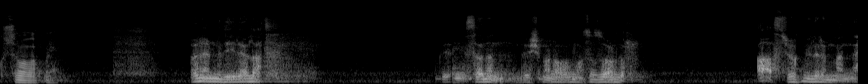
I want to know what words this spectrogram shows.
Kusuruma bakmayın. Önemli değil evlat. Bir insanın düşmanı olması zordur. Az çok bilirim ben de.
